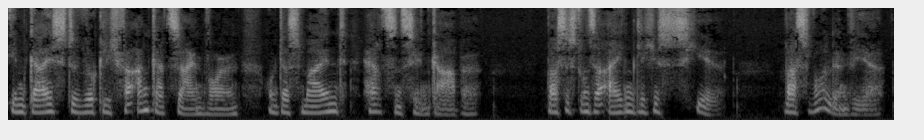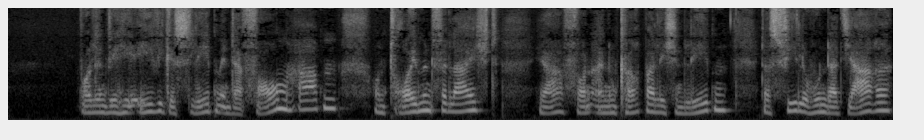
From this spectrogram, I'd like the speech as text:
im Geiste wirklich verankert sein wollen und das meint Herzenshingabe. Was ist unser eigentliches Ziel? Was wollen wir? Wollen wir hier ewiges Leben in der Form haben und träumen vielleicht, ja, von einem körperlichen Leben, das viele hundert Jahre,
